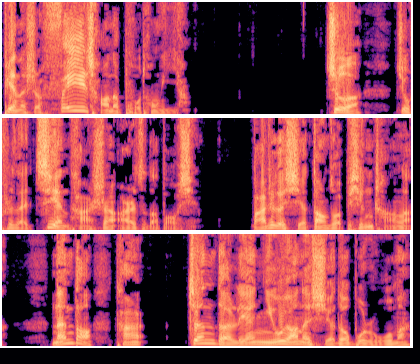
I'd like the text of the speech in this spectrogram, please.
变得是非常的普通一样。这。就是在践踏神儿子的保险，把这个血当作平常了。难道他真的连牛羊的血都不如吗？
